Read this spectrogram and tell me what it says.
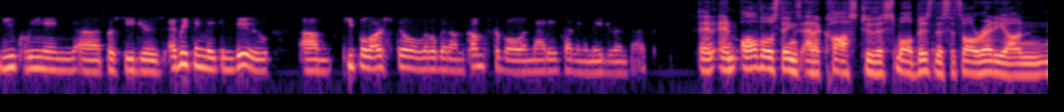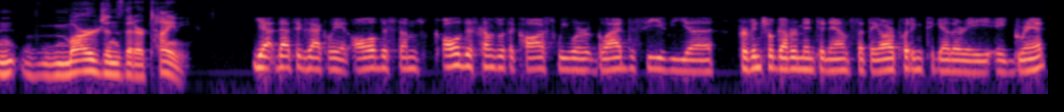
new cleaning uh, procedures, everything they can do. Um, people are still a little bit uncomfortable, and that is having a major impact. And and all those things at a cost to this small business that's already on margins that are tiny. Yeah, that's exactly it. All of this comes all of this comes with a cost. We were glad to see the uh, provincial government announce that they are putting together a, a grant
